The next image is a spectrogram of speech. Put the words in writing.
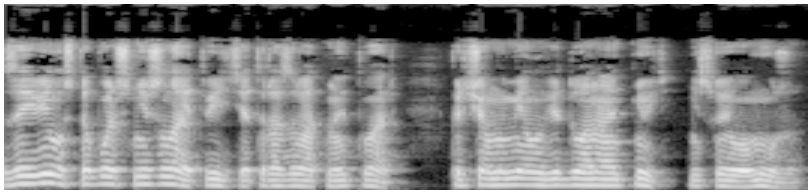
Заявила, что больше не желает видеть эту развратную тварь, причем имела в виду она отнюдь не своего мужа.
